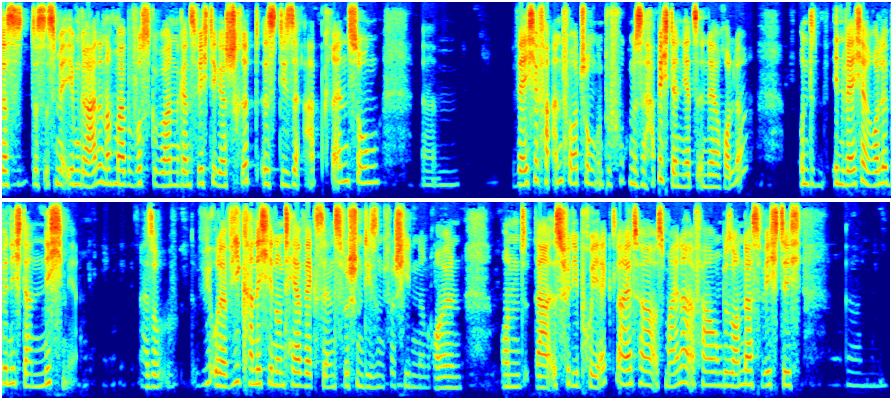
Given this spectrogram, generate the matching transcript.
das, das ist mir eben gerade nochmal bewusst geworden, ein ganz wichtiger Schritt ist diese Abgrenzung. Ähm, welche Verantwortung und Befugnisse habe ich denn jetzt in der Rolle? Und in welcher Rolle bin ich dann nicht mehr? Also wie oder wie kann ich hin und her wechseln zwischen diesen verschiedenen Rollen? Und da ist für die Projektleiter aus meiner Erfahrung besonders wichtig, ähm,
